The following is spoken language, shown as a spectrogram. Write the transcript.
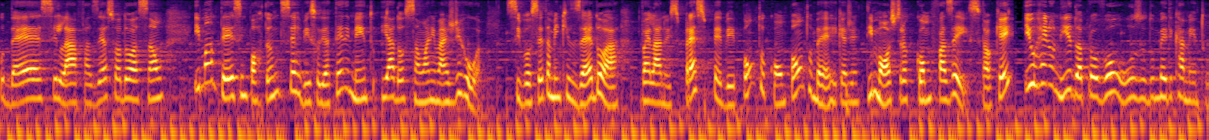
pudesse lá fazer a sua doação e manter esse importante serviço de atendimento e adoção a animais de rua. Se você também quiser doar, vai lá no expressopb.com.br que a gente te mostra como fazer isso, tá ok? E o Reino Unido aprovou o uso do medicamento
